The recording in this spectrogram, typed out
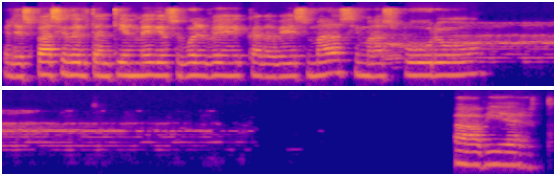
El espacio del tantien medio se vuelve cada vez más y más puro. Abierto.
